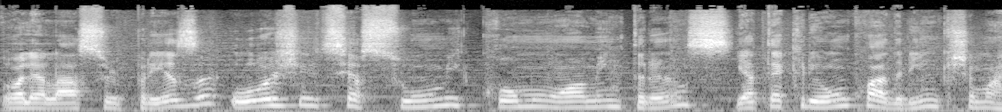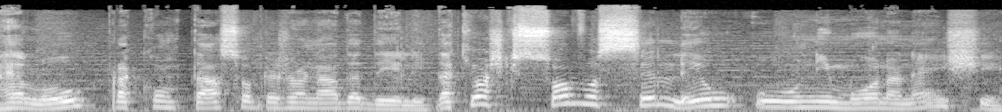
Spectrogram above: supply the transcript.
olha lá a surpresa, hoje se assume como um homem trans e até criou um quadrinho que chama Hello pra contar sobre a jornada dele. Daqui eu acho que só você leu o Nimona, né, Ishi?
